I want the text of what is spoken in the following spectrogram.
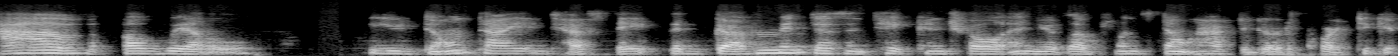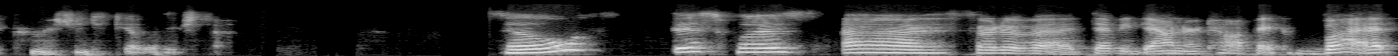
have a will. You don't die intestate. The government doesn't take control, and your loved ones don't have to go to court to get permission to deal with your stuff. So, this was uh, sort of a Debbie Downer topic, but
